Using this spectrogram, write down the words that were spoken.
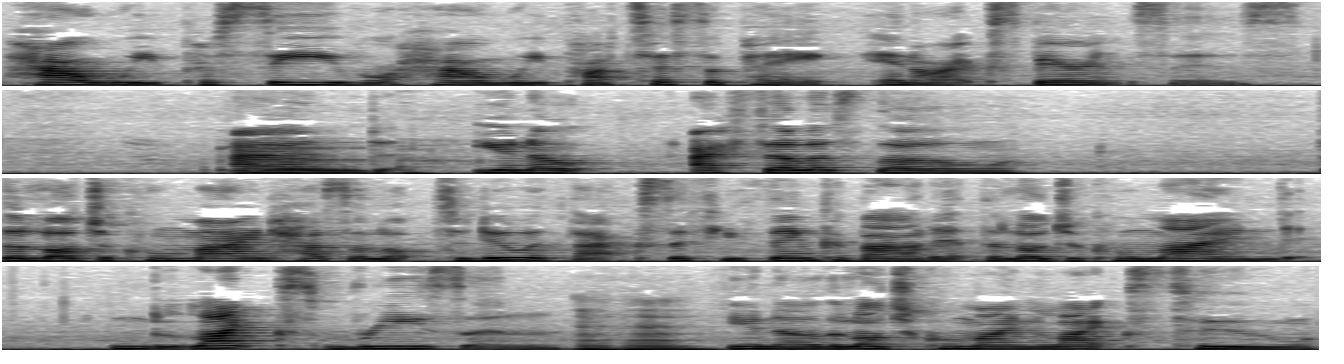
how we perceive or how we participate in our experiences. Yeah. And, you know, I feel as though the logical mind has a lot to do with that. Because if you think about it, the logical mind likes reason. Mm-hmm. You know, the logical mind likes to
